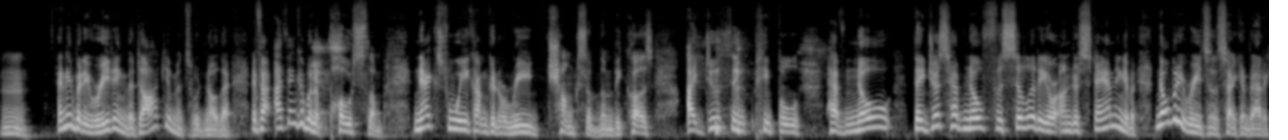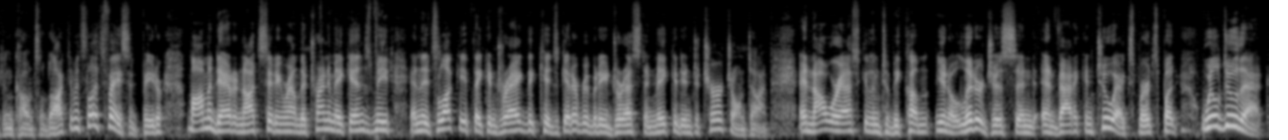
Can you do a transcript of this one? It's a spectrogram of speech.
Hmm. Anybody reading the documents would know that. In fact, I think I'm going yes. to post them. Next week, I'm going to read chunks of them because I do think people have no, they just have no facility or understanding of it. Nobody reads the Second Vatican Council documents. Let's face it, Peter. Mom and dad are not sitting around. They're trying to make ends meet, and it's lucky if they can drag the kids, get everybody dressed, and make it into church on time. And now we're asking them to become, you know, liturgists and, and Vatican II experts, but we'll do that.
